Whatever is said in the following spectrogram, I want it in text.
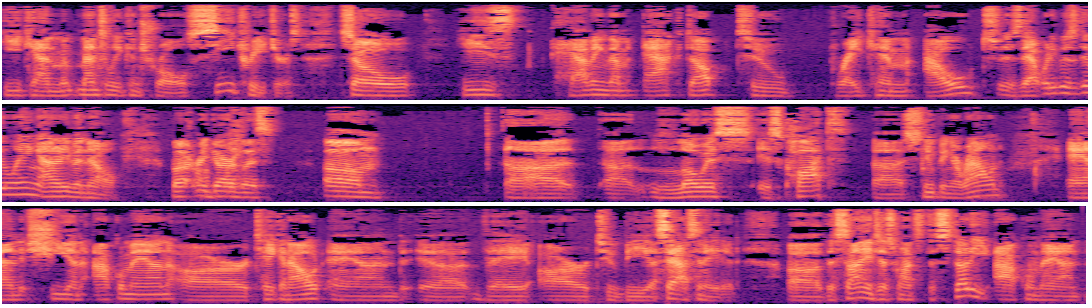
he can m- mentally control sea creatures. So he's having them act up to break him out. Is that what he was doing? I don't even know. But regardless, um, uh, uh, Lois is caught uh, snooping around, and she and Aquaman are taken out, and uh, they are to be assassinated. Uh, the scientist wants to study Aquaman,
